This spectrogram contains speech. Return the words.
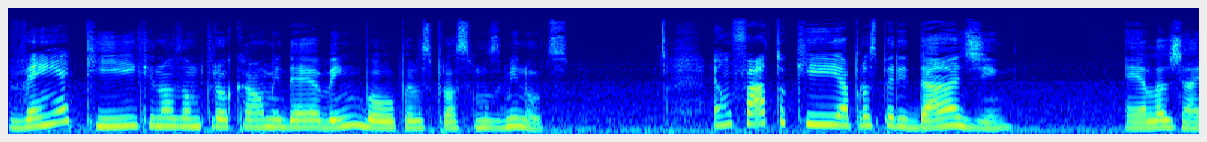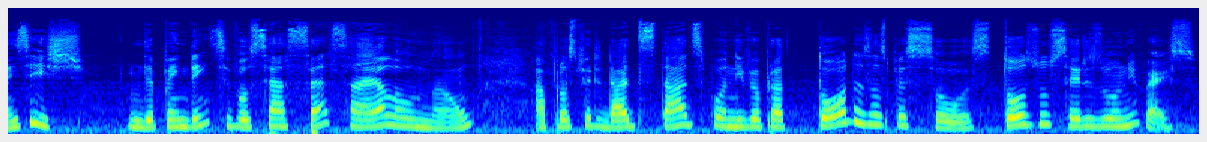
vem aqui que nós vamos trocar uma ideia bem boa pelos próximos minutos. É um fato que a prosperidade ela já existe. Independente se você acessa ela ou não, a prosperidade está disponível para todas as pessoas, todos os seres do universo.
